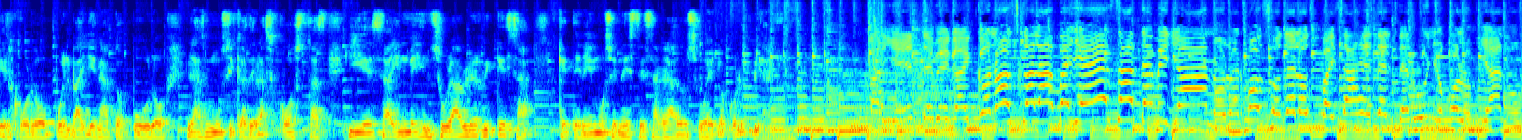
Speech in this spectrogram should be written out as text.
el joropo, el vallenato puro, las músicas de las costas y esa inmensurable riqueza que tenemos en este sagrado suelo colombiano. Vega y conozca la belleza de mi llano, lo hermoso de los paisajes del terruño colombiano.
